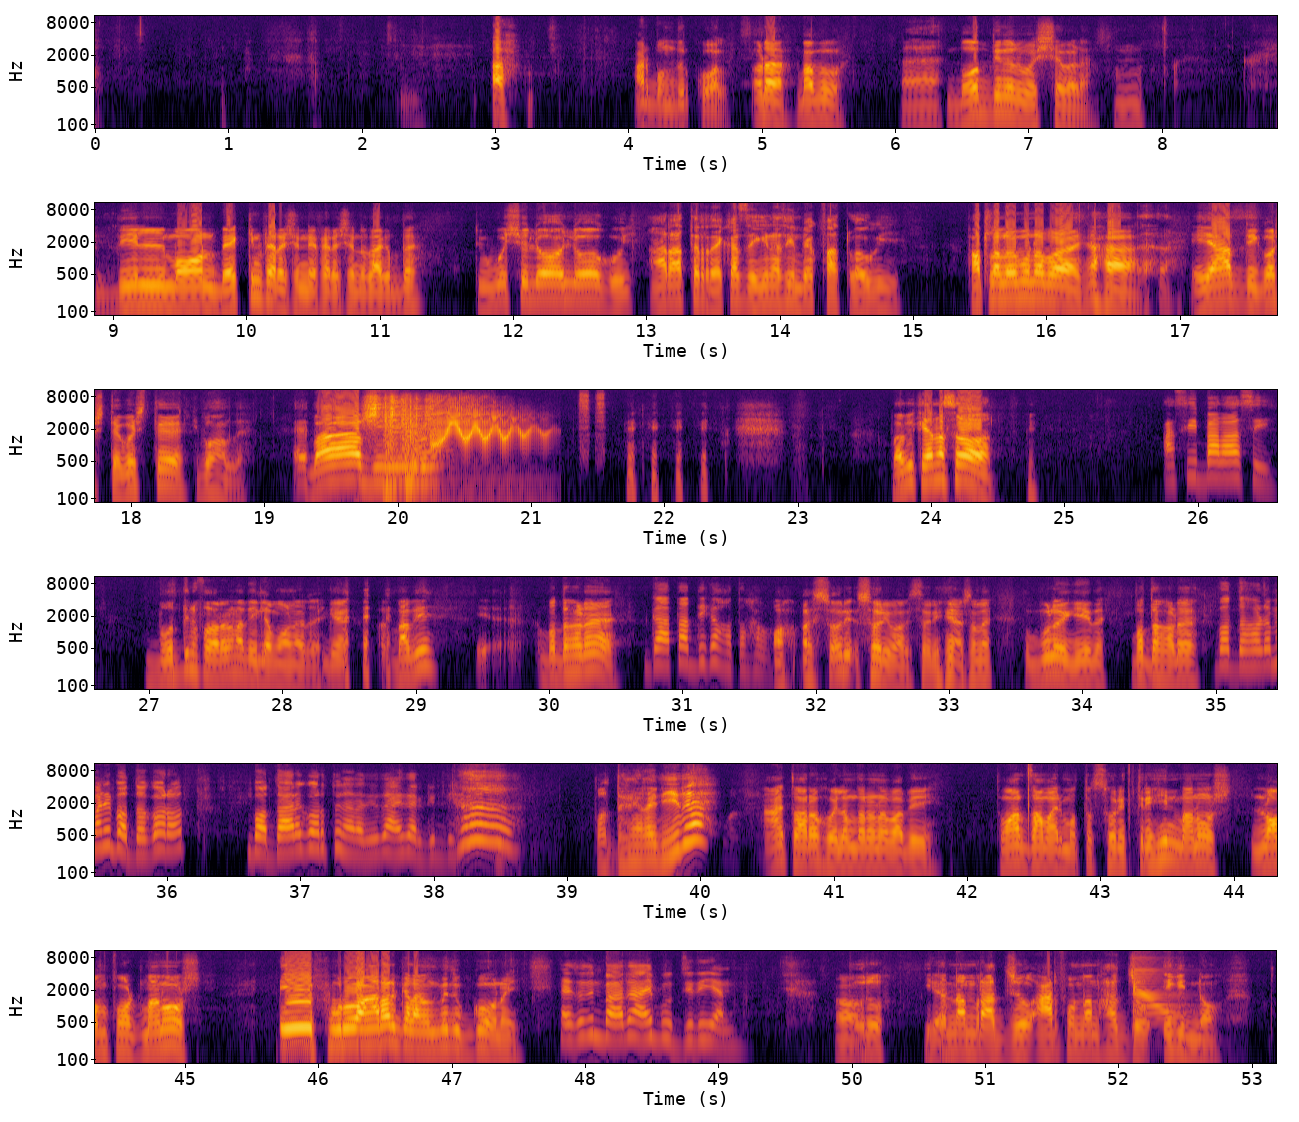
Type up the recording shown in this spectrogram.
আহ আর বন্ধুর কল ওরা বাবু হ্যাঁ। বহুত দিনের বসছে বেড়া। দিল মন ব্যাগ কিন ফেরাইছেন নে ফেরাইছেন লাগ দে। তুই বসে ল ল গই। আর হাতের রেখা জেগিন আছিস ব্যাগ ফাতলাও গই পাতলা লইব না ভাই আহা, এই হাত দি গসতে গসতে কি বহালে? বাবি। ভাবি কেন আছ? আছি বালা আছি বহুত দিন পরে না দিলাম মনে রে গে- ভাবি বদ্ধ হড়ে গাতার দিকে হত হও। সরি সরি ভাবি সরি আসলে ভুলে গিয়ে দে বদ্ধ হড়ে বদ্ধ হরে মানে বদ্ধ ঘরত বদ্ধ আরে তুই না দিতে আই গিদ্দি দিয়ে দে। আয় তো আরও হইলাম ধরো না ভাবি তোমার জামাইয়ের মতো চরিত্রহীন মানুষ লম্পট মানুষ এই পুরো আর আর গেলাম যোগ্য নাই। এতদিন বাদে আই বুঝছি দিয়ান। তোর ইতার নাম রাজ্য আর ফোন নাম হাজ্য এগিন্ন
